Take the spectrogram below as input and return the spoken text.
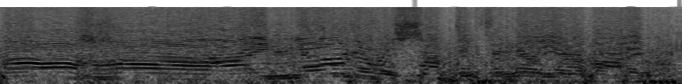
Oh, uh-huh. I knew there was something familiar about it.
